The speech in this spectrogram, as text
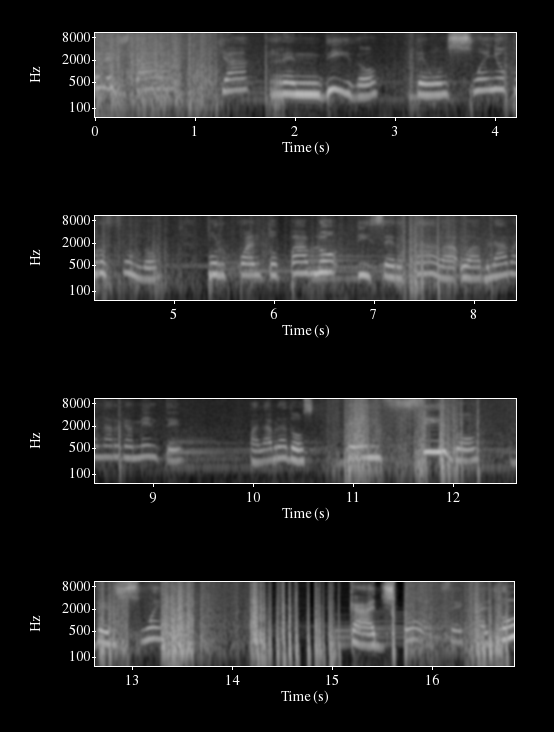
Él estaba ya rendido de un sueño profundo por cuanto Pablo disertaba o hablaba largamente palabra 2, vencido del sueño, cayó, se cayó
